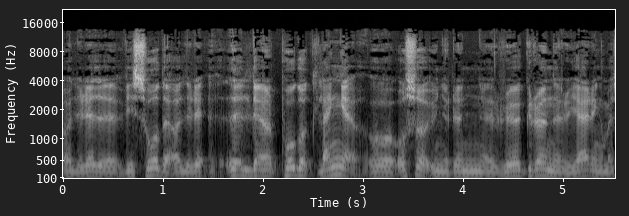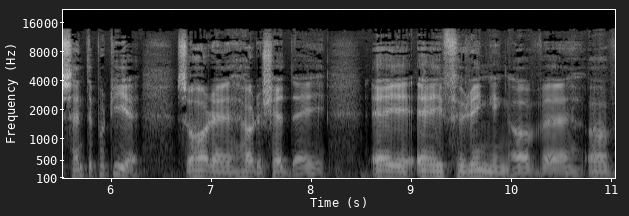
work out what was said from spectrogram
allerede, vi så det allerede Det har pågått lenge. og Også under den rød-grønne regjeringa med Senterpartiet så har det, har det skjedd ei, ei, ei forringing av, av,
